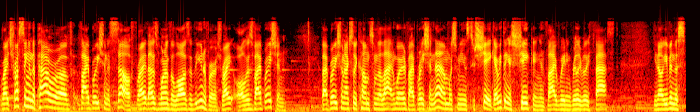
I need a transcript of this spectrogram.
Right? Trusting in the power of vibration itself, right? That is one of the laws of the universe, right? All is vibration. Vibration actually comes from the Latin word vibrationem, which means to shake. Everything is shaking and vibrating really, really fast. You know, even this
